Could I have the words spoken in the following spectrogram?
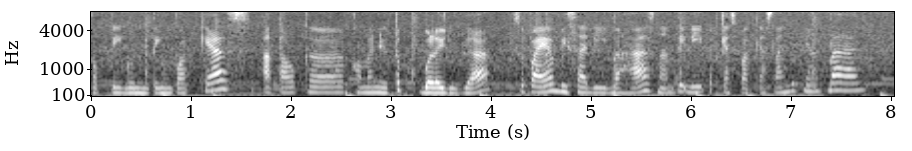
Kopi Gunting Podcast atau ke komen YouTube boleh juga supaya bisa dibahas nanti di podcast-podcast selanjutnya. Bye.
